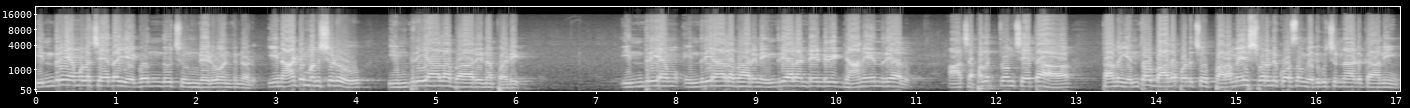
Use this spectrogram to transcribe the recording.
ఇంద్రియముల చేత ఎగొందుచుండెడు అంటున్నాడు. ఈనాటి మనుషుడు ఇంద్రియాల బారిన పడి ఇంద్రియం ఇంద్రియాల బారిన ఇంద్రియాలు అంటే ఏంటివి? జ్ఞానేంద్రియాలు. ఆ చపలత్వం చేత తాను ఎంతో బాధపడుచు పరమేశ్వరుని కోసం వెదుగుచున్నాడు కానీ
